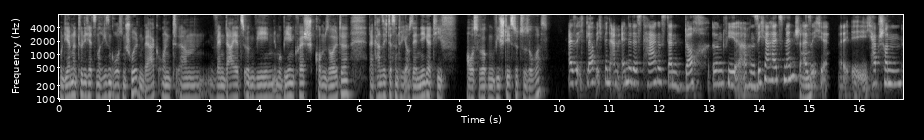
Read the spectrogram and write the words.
und die haben natürlich jetzt einen riesengroßen Schuldenberg und ähm, wenn da jetzt irgendwie ein Immobiliencrash kommen sollte, dann kann sich das natürlich auch sehr negativ auswirken. Wie stehst du zu sowas? Also ich glaube, ich bin am Ende des Tages dann doch irgendwie auch ein Sicherheitsmensch. Mhm. Also ich, äh, ich habe schon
